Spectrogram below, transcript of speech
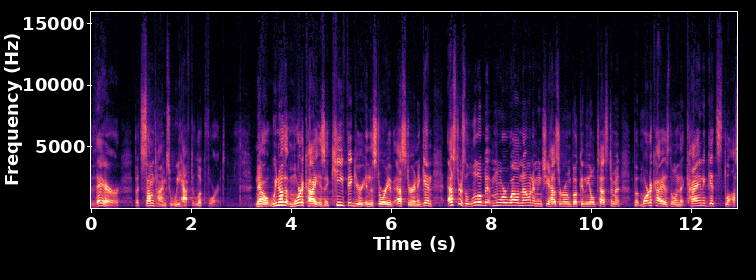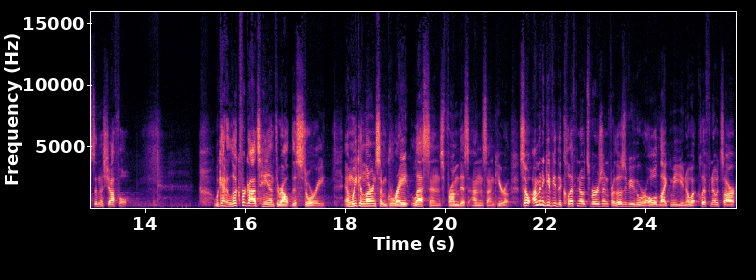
there, but sometimes we have to look for it. Now, we know that Mordecai is a key figure in the story of Esther. And again, Esther's a little bit more well known. I mean, she has her own book in the Old Testament, but Mordecai is the one that kind of gets lost in the shuffle. We got to look for God's hand throughout this story and we can learn some great lessons from this unsung hero. So, I'm going to give you the Cliff Notes version. For those of you who are old like me, you know what Cliff Notes are.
